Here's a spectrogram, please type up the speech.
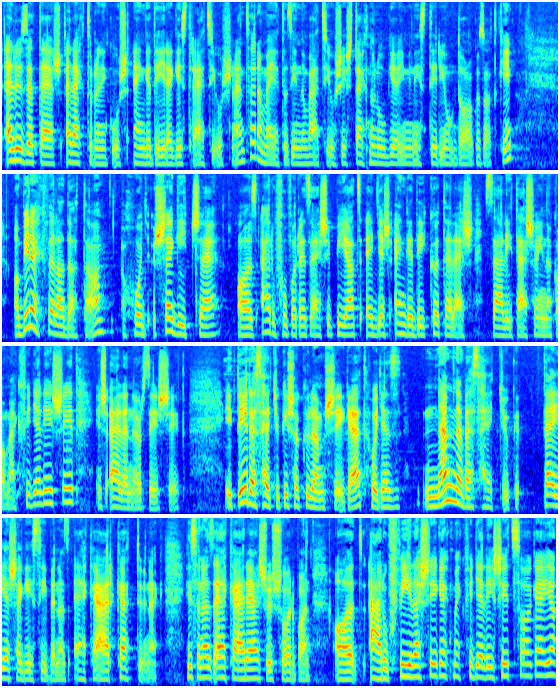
előzetes elektronikus engedélyregisztrációs rendszer, amelyet az Innovációs és Technológiai Minisztérium dolgozott ki. A BIREG feladata, hogy segítse az árufuvarozási piac egyes engedély köteles szállításainak a megfigyelését és ellenőrzését. Itt érezhetjük is a különbséget, hogy ez nem nevezhetjük teljes egészében az EKR 2-nek, hiszen az EKR elsősorban az áruféleségek megfigyelését szolgálja,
